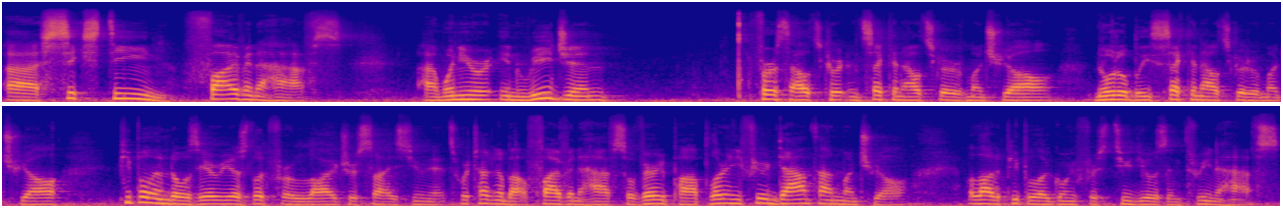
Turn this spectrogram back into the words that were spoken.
Uh, 16 five and a halves. Uh, when you're in region, first outskirt and second outskirt of Montreal, notably second outskirt of Montreal. People in those areas look for larger size units. We're talking about five and a half, so very popular. And if you're in downtown Montreal, a lot of people are going for studios in three and a halves,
